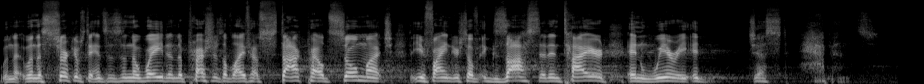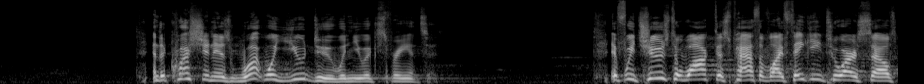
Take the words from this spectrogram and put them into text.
when the, when the circumstances and the weight and the pressures of life have stockpiled so much that you find yourself exhausted and tired and weary. It just happens. And the question is, what will you do when you experience it? If we choose to walk this path of life thinking to ourselves,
